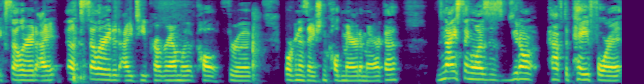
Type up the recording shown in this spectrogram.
accelerated I, accelerated it program with call through a organization called merit america. The nice thing was is you don't have to pay for it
